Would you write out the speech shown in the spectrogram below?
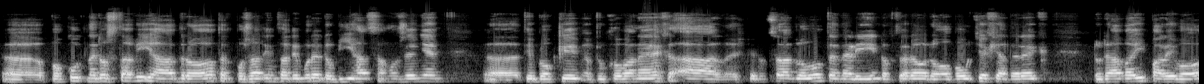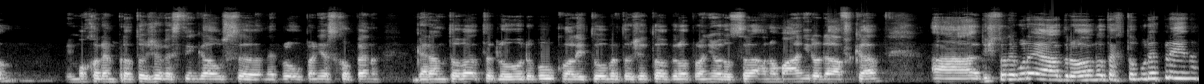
Uh, pokud nedostaví jádro, tak pořád jim tady bude dobíhat samozřejmě uh, ty bloky v Duchovanech a ještě docela dlouho Temelín, do kterého do obou těch jaderek dodávají palivo. Mimochodem, protože Westinghouse eh, nebyl úplně schopen garantovat dlouhodobou kvalitu, protože to bylo pro něho docela anomální dodávka. A když to nebude jádro, no tak to bude plyn.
